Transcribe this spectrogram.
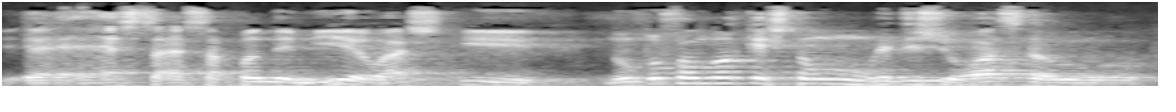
é, essa, essa pandemia, eu acho que não estou falando uma questão religiosa ou,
